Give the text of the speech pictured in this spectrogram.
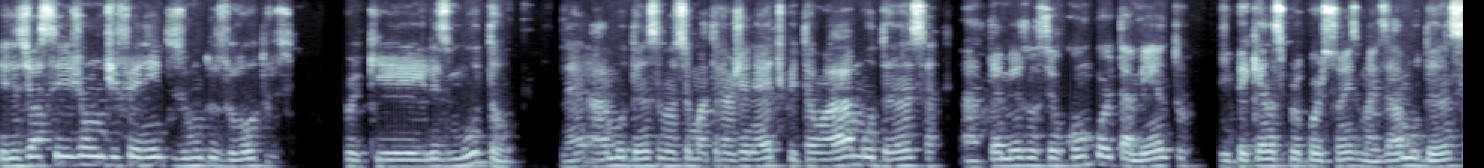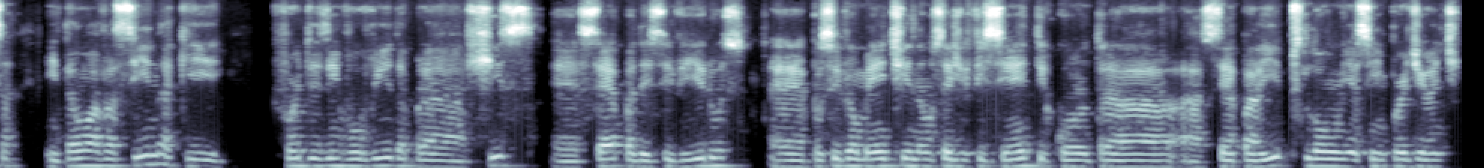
eles já sejam diferentes um dos outros, porque eles mutam, né? Há mudança no seu material genético, então há mudança até mesmo no seu comportamento em pequenas proporções, mas há mudança. Então a vacina que for desenvolvida para X é, cepa desse vírus, é, possivelmente não seja eficiente contra a cepa Y e assim por diante.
